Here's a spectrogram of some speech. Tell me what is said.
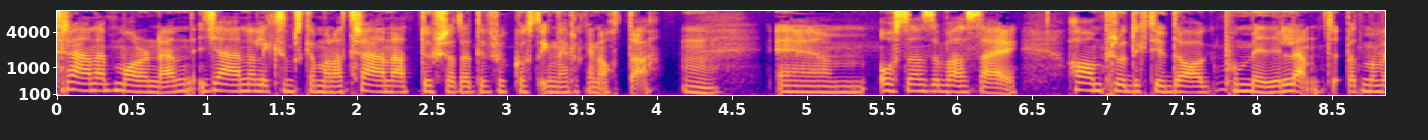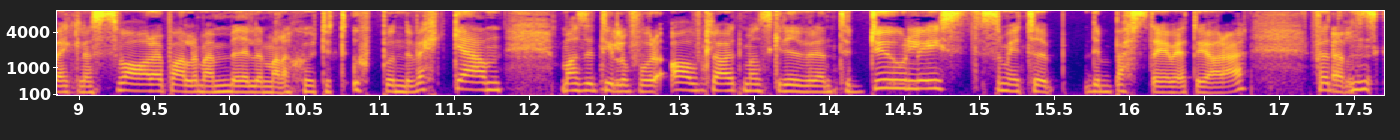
tränar på morgonen, gärna liksom ska man ha tränat, duschat, ätit frukost innan klockan åtta. Mm. Ehm, och sen så bara så här, ha en produktiv dag på mejlen. Typ att man verkligen svarar på alla de här mejlen man har skjutit upp under veckan. Man ser till att få det avklarat, man skriver en to-do-list som är typ det bästa jag vet att göra. För att alltså,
